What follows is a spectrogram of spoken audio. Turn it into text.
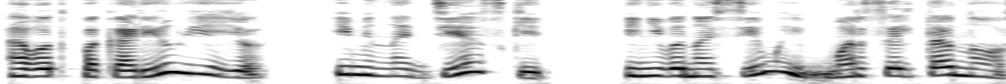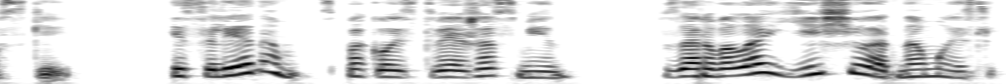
А вот покорил ее именно дерзкий и невыносимый Марсель Тарновский. И следом спокойствие Жасмин взорвала еще одна мысль.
